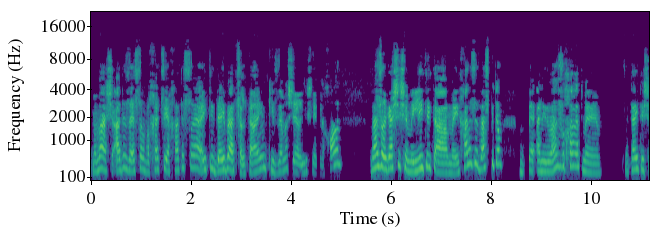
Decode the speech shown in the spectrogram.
ממש, עד איזה עשר וחצי, אחת עשרה, הייתי די בעצלתיים, כי זה מה שהרגיש לי נכון, ואז הרגשתי שמילאתי את המיכל הזה, ואז פתאום, אני ממש זוכרת מ... מתי, הייתי ש...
